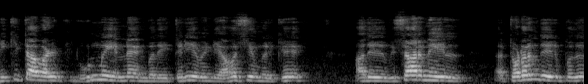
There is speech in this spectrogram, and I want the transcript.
நிக்கிதா வழக்கின் உண்மை என்ன என்பதை தெரிய வேண்டிய அவசியம் இருக்குது அது விசாரணையில் தொடர்ந்து இருப்பது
